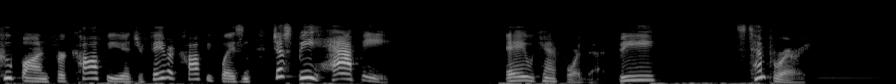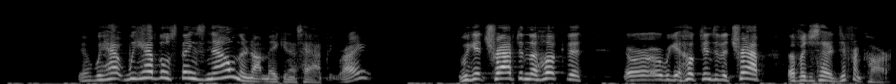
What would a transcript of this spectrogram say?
coupon for coffee at your favorite coffee place and just be happy. A, we can't afford that. B, it's temporary. Yeah, we have we have those things now and they're not making us happy, right? We get trapped in the hook that or, or we get hooked into the trap if I just had a different car.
